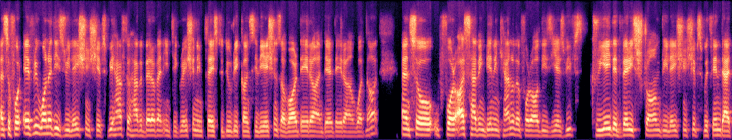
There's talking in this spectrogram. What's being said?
And so for every one of these relationships, we have to have a bit of an integration in place to do reconciliations of our data and their data and whatnot. And so for us having been in Canada for all these years, we've created very strong relationships within that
